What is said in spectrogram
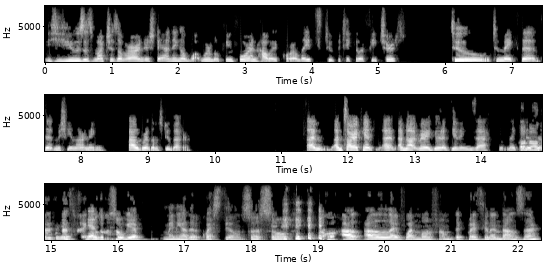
use as much as of our understanding of what we're looking for and how it correlates to particular features to to make the, the machine learning algorithms do better. I'm I'm sorry I can't I, am not very good at giving exact like. Oh, no, that, that's very yeah. good. Also, we have many other questions, so, so, so I'll I'll have one more from the question and answer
